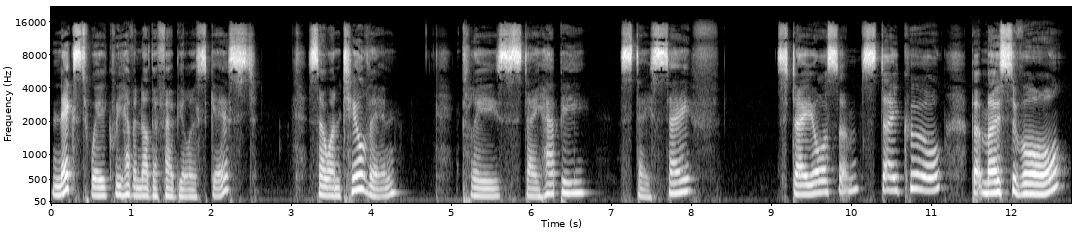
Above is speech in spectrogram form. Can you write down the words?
Next week, we have another fabulous guest. So until then, please stay happy, stay safe stay awesome, stay cool, but most of all,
